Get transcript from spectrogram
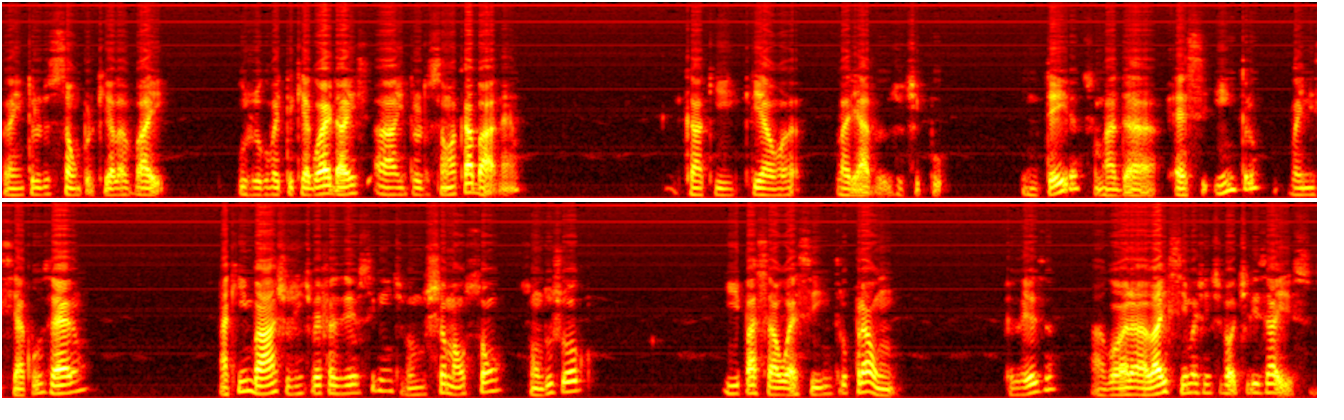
para introdução, porque ela vai o jogo vai ter que aguardar a introdução acabar, né? Clicar aqui, criar uma variável de tipo inteira, chamada sintro, vai iniciar com zero. Aqui embaixo a gente vai fazer o seguinte, vamos chamar o som, som do jogo, e passar o sintro para 1. Beleza? Agora lá em cima a gente vai utilizar isso.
